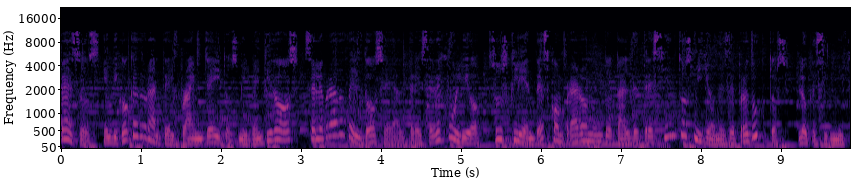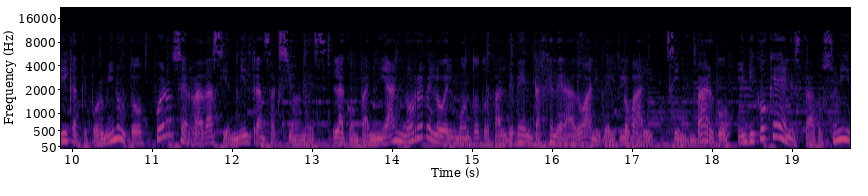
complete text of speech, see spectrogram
Bezos indicó que durante el Prime Day 2022, celebrado del 12 al 13 de julio, sus clientes compraron un total de 300 millones de productos, lo que significa que por minuto fueron cerradas 100.000 transacciones. La compañía no reveló el monto total de venta generado a nivel global. Sin embargo, indicó que en Estados Unidos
